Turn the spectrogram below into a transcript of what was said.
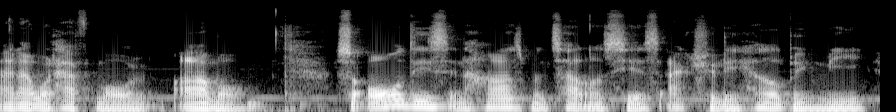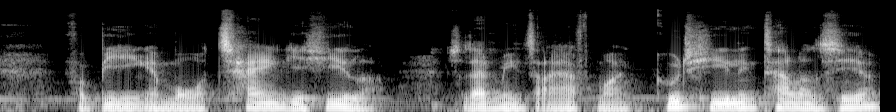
and I would have more armor. So all these enhancement talents here is actually helping me for being a more tanky healer. So that means I have my good healing talents here,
